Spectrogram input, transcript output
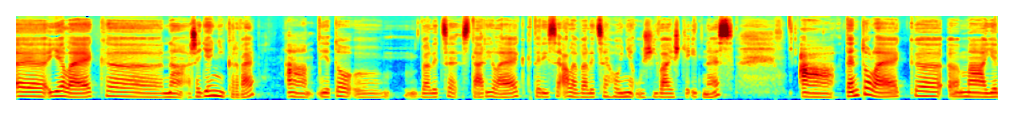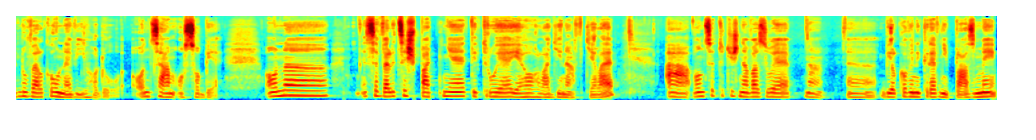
eh, je lék eh, na ředění krve, a je to eh, velice starý lék, který se ale velice hojně užívá ještě i dnes. A tento lék má jednu velkou nevýhodu. On sám o sobě. On se velice špatně titruje jeho hladina v těle a on se totiž navazuje na bílkoviny krevní plazmy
